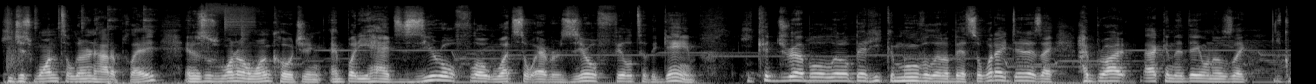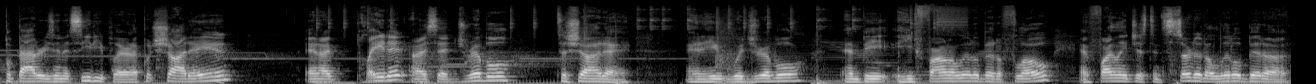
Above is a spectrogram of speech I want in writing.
he just wanted to learn how to play. And this was one-on-one coaching, and but he had zero flow whatsoever, zero feel to the game he could dribble a little bit, he could move a little bit. So what I did is I, I brought back in the day when I was like you could put batteries in a CD player and I put Sade in and I played it and I said dribble to Sade. And he would dribble and be he'd found a little bit of flow and finally just inserted a little bit of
